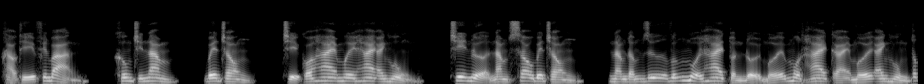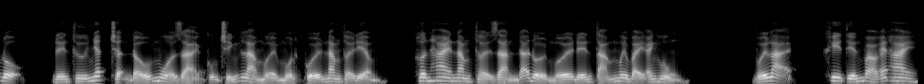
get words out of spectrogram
khảo thí phiên bản 095, bên trong chỉ có 22 anh hùng, chi nửa năm sau bên trong, năm đấm giữ vững mỗi hai tuần đổi mới một hai cái mới anh hùng tốc độ, đến thứ nhất trận đấu mùa giải cũng chính là 11 cuối năm thời điểm, hơn 2 năm thời gian đã đổi mới đến 87 anh hùng. Với lại, khi tiến vào S2,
